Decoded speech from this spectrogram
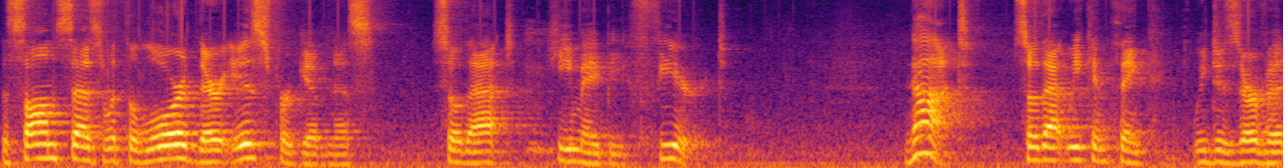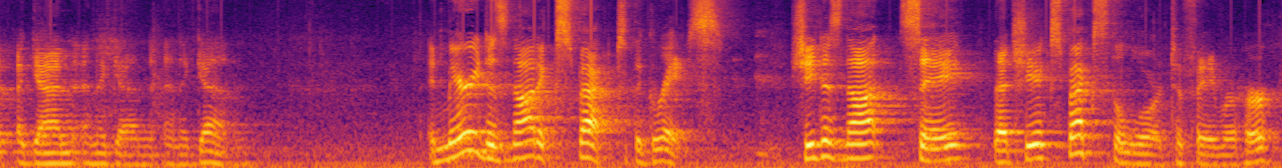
the psalm says, With the Lord there is forgiveness, so that He may be feared. Not so that we can think, we deserve it again and again and again. And Mary does not expect the grace. She does not say that she expects the Lord to favor her.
